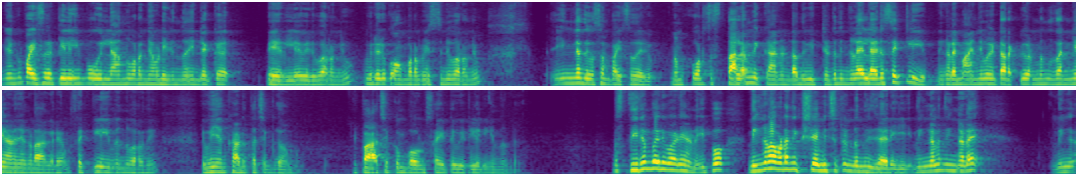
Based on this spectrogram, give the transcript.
ഞങ്ങൾക്ക് പൈസ കിട്ടിയില്ലെങ്കിൽ പോയില്ല എന്ന് പറഞ്ഞ് അവിടെ ഇരുന്നതിന്റെയൊക്കെ പേരിൽ ഇവർ പറഞ്ഞു. ഇവരൊരു കോംപ്രമൈസിന് പറഞ്ഞു. ഇന്ന ദിവസം പൈസ തരും. നമുക്ക് കുറച്ച് സ്ഥലം വിൽക്കാനുണ്ട്. അത് വിറ്റിട്ട് നിങ്ങളെല്ലാവരും സെറ്റിൽ ചെയ്യും. നിങ്ങളെ മാന്യമായിട്ട് ഇറക്കി വിടണമെന്ന് തന്നെയാണ് ഞങ്ങളുടെ ആഗ്രഹം. സെറ്റിൽ ചെയ്യുമെന്ന് പറഞ്ഞ് ഇവ ഞങ്ങൾക്ക് അടുത്ത ചെക്ക് തന്നു. ഇപ്പോൾ ആ ചെക്കും ബൗൺസായിട്ട് വീട്ടിലിരിക്കുന്നുണ്ട്. ഇപ്പോൾ സ്ഥിരം പരിപാടിയാണ്. ഇപ്പോൾ നിങ്ങൾ അവിടെ നിക്ഷേപിച്ചിട്ടുണ്ടെന്ന് വിചാരിക്കും. നിങ്ങൾ നിങ്ങളുടെ നിങ്ങൾ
